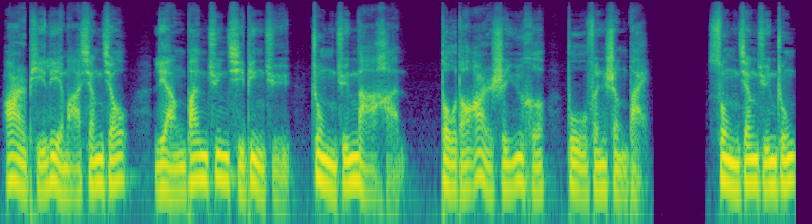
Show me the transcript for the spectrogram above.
二匹烈马相交，两班军旗并举，众军呐喊，斗到二十余合，不分胜败。宋将军中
